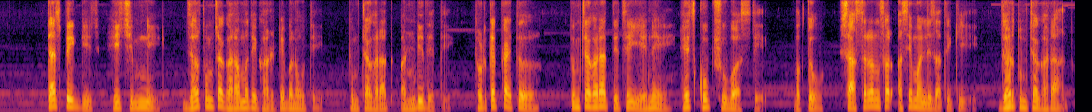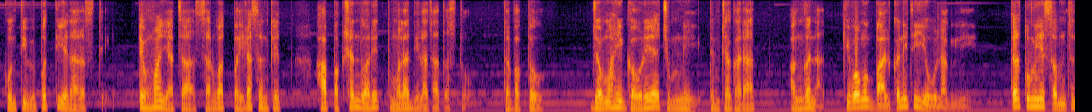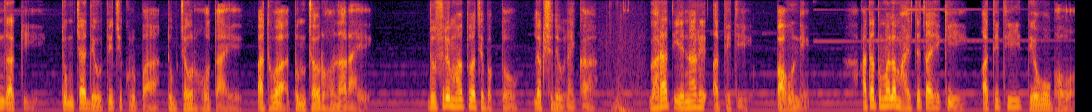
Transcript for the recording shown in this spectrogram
त्याचपैकीच ही चिमणी जर तुमच्या घरामध्ये घरटे बनवते तुमच्या घरात अंडी देते थोडक्यात काय तर तुमच्या घरात तिचे येणे हेच खूप शुभ असते. बघतो शास्त्रानुसार असे मानले जाते की जर तुमच्या घरात कोणती विपत्ती येणार असते तेव्हा याचा सर्वात पहिला संकेत हा पक्ष्यांद्वारे तुम्हाला दिला जात असतो. तर बघतो जेव्हा ही गौरया चिमणी तुमच्या घरात अंगणात किंवा मग बाल्कनीत येऊ लागली तर तुम्ही हे समजून जा की तुमच्या देवतेची कृपा तुमच्यावर होत आहे अथवा तुमच्यावर होणार आहे. दुसरे महत्त्वाचे बघतो लक्ष देऊ नये का घरात येणारे अतिथी पाहुणे. आता तुम्हाला माहितीच आहे की अतिथी देवो भव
